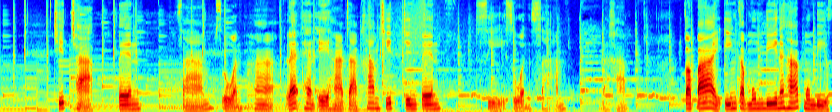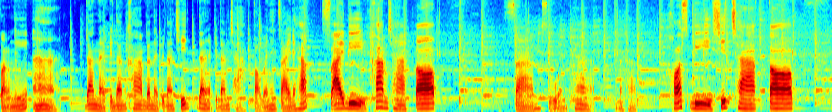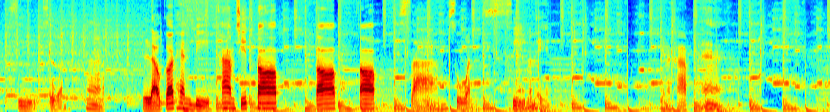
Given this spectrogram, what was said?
ชิดฉากเป็น 3 ส่วน 5 และแทน a หาจากข้ามชิดจึงเป็น 4 ส่วน 3 นะครับ ต่อไปอิงกับมุม b นะครับ มุม b อยู่ฝั่งนี้อ่าด้านไหนเป็นด้านข้าม ด้านไหนเป็นด้านชิด ด้านไหนเป็นด้านฉาก ตอบไว้ในใจนะครับ sin b ข้ามฉากตอบ 3 ส่วน 5 นะครับ cos b ชิดฉากตอบ 4 ส่วน 5 แล้วก็แทน b ข้ามชิดตอบ ตอบ ตอบ 3 ส่วน 4 นั่นเองโอเคนะครับอ่า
